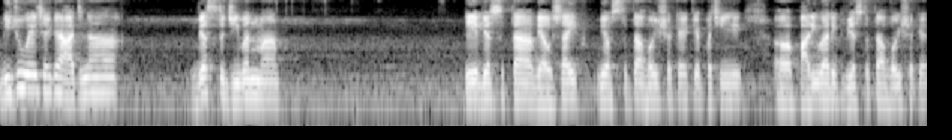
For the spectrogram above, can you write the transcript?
બીજું એ છે કે આજના વ્યસ્ત જીવનમાં એ વ્યસ્તતા વ્યાવસાયિક વ્યસ્તતા હોઈ શકે કે પછી પારિવારિક વ્યસ્તતા હોઈ શકે?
